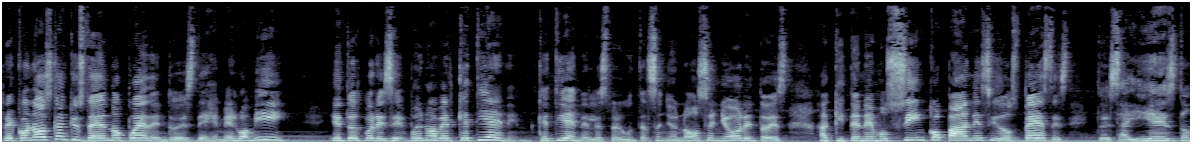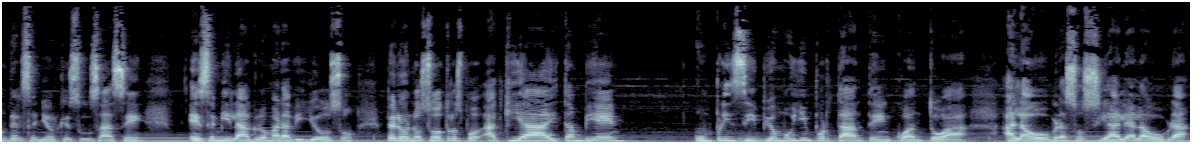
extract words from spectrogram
reconozcan que ustedes no pueden, entonces déjenmelo a mí. Y entonces por eso, bueno, a ver, ¿qué tienen? ¿Qué tienen? Les pregunta el Señor. No, Señor, entonces aquí tenemos cinco panes y dos peces. Entonces ahí es donde el Señor Jesús hace ese milagro maravilloso. Pero nosotros aquí hay también un principio muy importante en cuanto a, a la obra social y a la obra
